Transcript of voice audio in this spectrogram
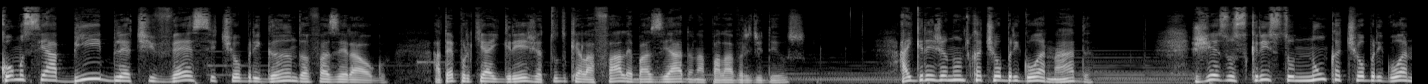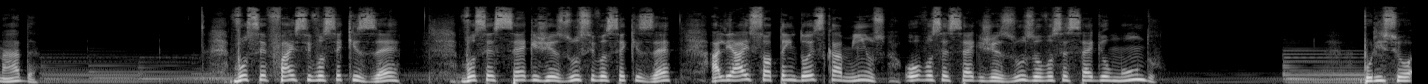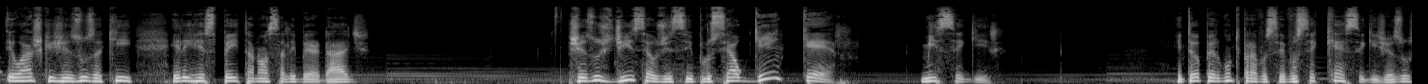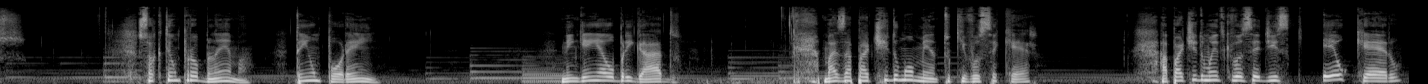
Como se a Bíblia tivesse te obrigando a fazer algo. Até porque a igreja, tudo que ela fala é baseada na palavra de Deus. A igreja nunca te obrigou a nada. Jesus Cristo nunca te obrigou a nada. Você faz se você quiser. Você segue Jesus se você quiser. Aliás, só tem dois caminhos: ou você segue Jesus ou você segue o mundo. Por isso eu, eu acho que Jesus aqui, ele respeita a nossa liberdade. Jesus disse aos discípulos: Se alguém quer me seguir. Então eu pergunto para você: você quer seguir Jesus? Só que tem um problema, tem um porém. Ninguém é obrigado. Mas a partir do momento que você quer, a partir do momento que você diz eu quero,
